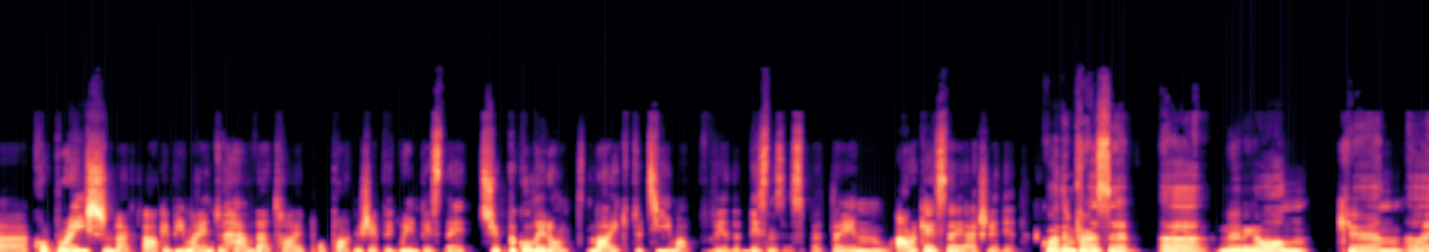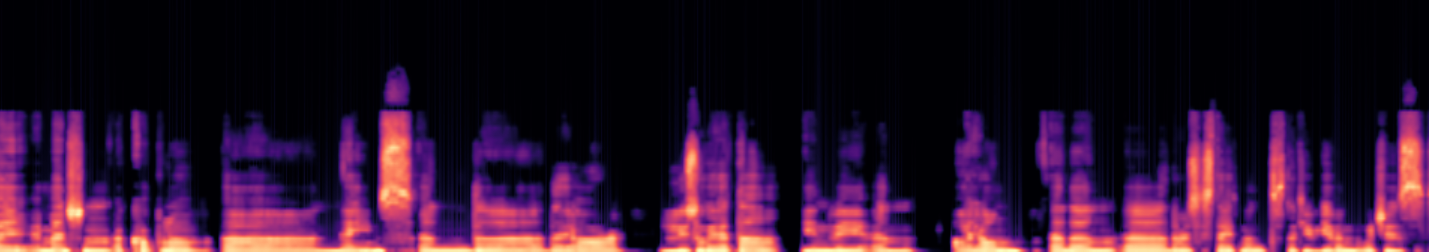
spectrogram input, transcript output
a corporation like Aker BioMarine to have that type of partnership with Greenpeace. They typically don't like to team up with businesses, but in our case, they actually did. Quite impressive. Uh, moving on, can I mention a couple of uh, names? And uh, they are Lysoveta, Invi, and AION. And then uh, there is a statement that you've given, which is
